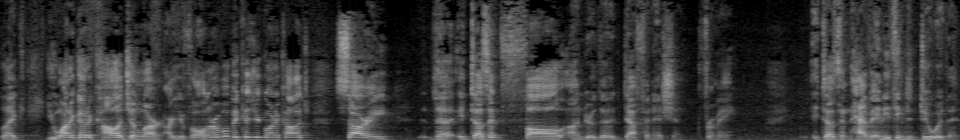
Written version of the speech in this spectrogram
Like you want to go to college and learn. Are you vulnerable because you're going to college? Sorry the it doesn't fall under the definition for me. It doesn't have anything to do with it.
